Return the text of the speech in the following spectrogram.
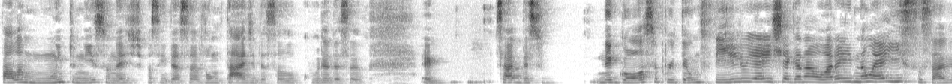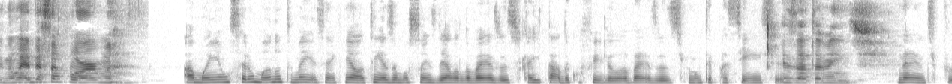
fala muito nisso, né, de tipo assim, dessa vontade, dessa loucura, dessa, é, sabe, desse negócio por ter um filho e aí chega na hora e não é isso, sabe, não é dessa forma. A mãe é um ser humano também, assim, é que ela tem as emoções dela, ela vai às vezes ficar irritada com o filho, ela vai às vezes, tipo, não ter paciência. Exatamente. Né, tipo,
